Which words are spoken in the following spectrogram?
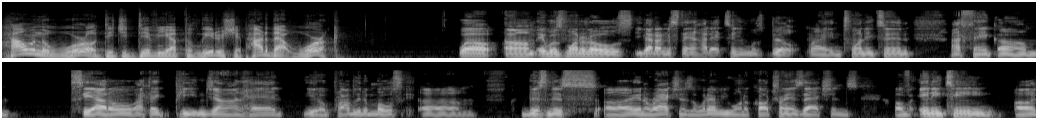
How in the world did you divvy up the leadership? How did that work? Well, um, it was one of those, you got to understand how that team was built, right? In 2010, I think um, Seattle, I think Pete and John had you know probably the most um, business uh, interactions or whatever you want to call transactions of any team uh,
